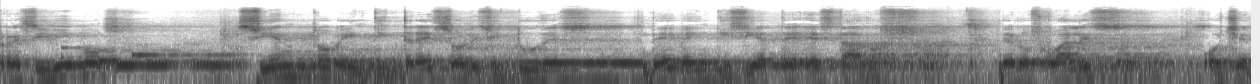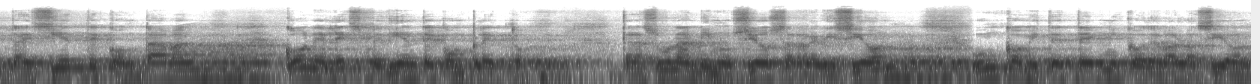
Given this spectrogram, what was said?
Recibimos 123 solicitudes de 27 estados, de los cuales 87 contaban con el expediente completo. Tras una minuciosa revisión, un comité técnico de evaluación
